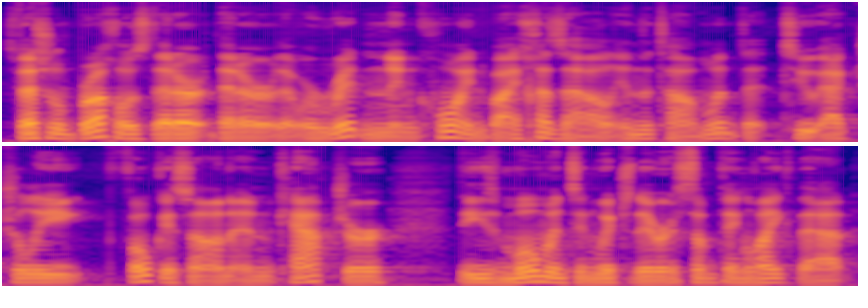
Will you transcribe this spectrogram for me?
special brachos that are that are that were written and coined by Chazal in the Talmud that, to actually focus on and capture these moments in which there is something like that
